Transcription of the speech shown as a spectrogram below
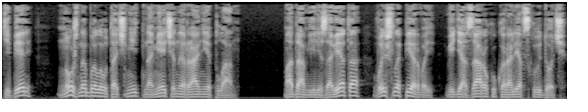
Теперь нужно было уточнить намеченный ранее план. Мадам Елизавета вышла первой, ведя за руку королевскую дочь.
